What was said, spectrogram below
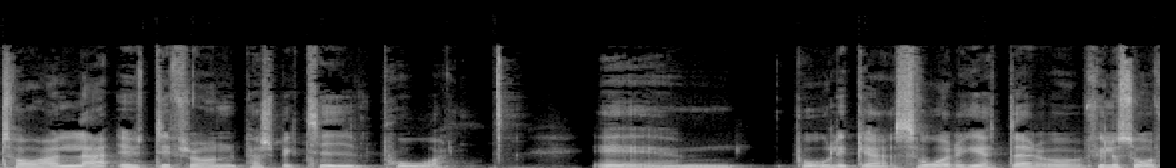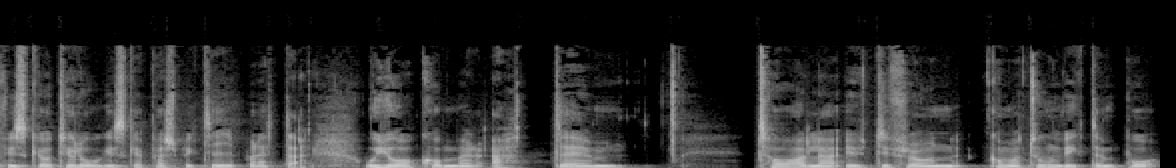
tala utifrån perspektiv på eh, på olika svårigheter och filosofiska och teologiska perspektiv på detta. Och jag kommer att eh, tala utifrån, komma tonvikten på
